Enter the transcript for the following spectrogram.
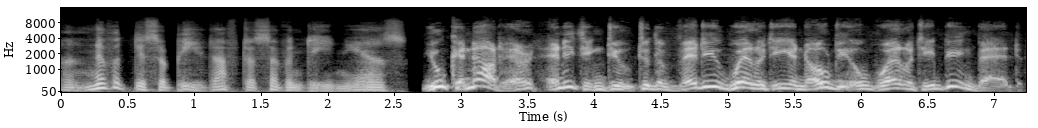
Uh, never disappeared after 17 years. You cannot hear anything due to the video quality and audio quality being bad.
